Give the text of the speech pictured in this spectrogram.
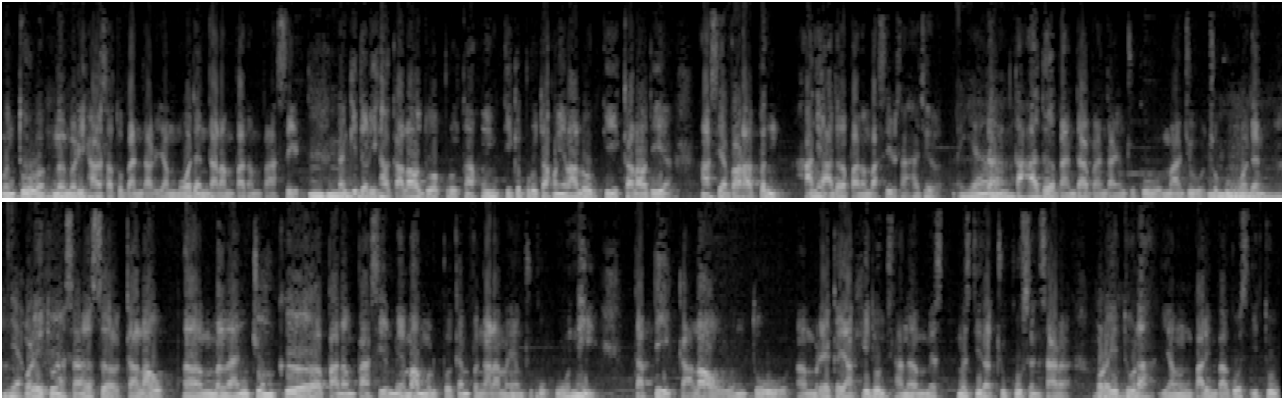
untuk memelihara satu bandar yang moden dalam padang pasir. Mhm. Dan kita lihat kalau 20 tahun, 30 tahun yang lalu di kalau di Asia Barat pun hanya ada padang pasir sahaja. Ya. Dan tak ada bandar-bandar yang cukup maju, cukup Mhm. moden. Ya. Oleh itu saya rasa kalau uh, melancong ke padang pasir memang merupakan pengalaman yang cukup unik. Tapi kalau untuk uh, mereka yang hidup di sana mes- mestilah cukup sengsara. Oleh itulah yang paling bagus itu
